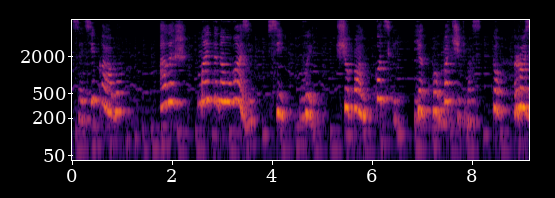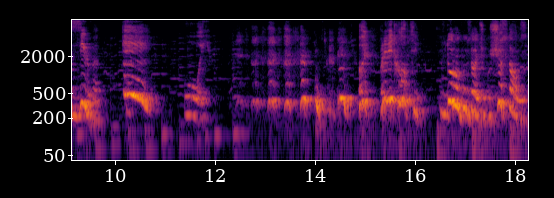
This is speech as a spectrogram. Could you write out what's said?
Це цікаво. Але ж майте на увазі всі ви, що пан Коцький, як побачить вас, то розірве. Ой. Ой, привіт, хлопці! Здорово, зайчику, що сталося?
